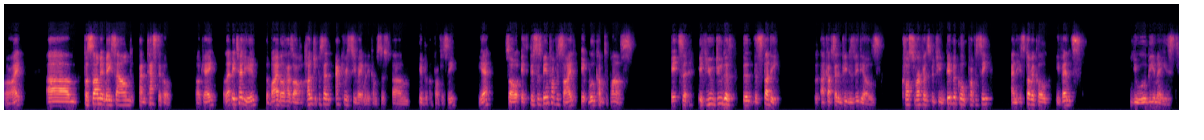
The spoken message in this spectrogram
All right. Um, for some, it may sound fantastical. Okay, let me tell you, the Bible has a 100% accuracy rate when it comes to um, biblical prophecy. Yeah, so if this has been prophesied, it will come to pass. It's a, if you do the, the, the study, like I've said in previous videos, cross reference between biblical prophecy and historical events, you will be amazed.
